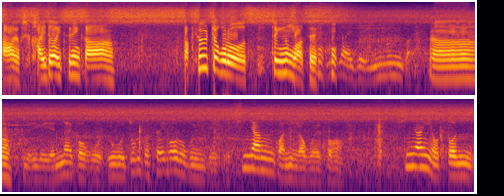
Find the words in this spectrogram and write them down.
아, 역시 가이드가 있으니까 딱 효율적으로 찍는 것 같아. 여기가 이제 인문관. 아, 근데 이게 옛날 거고 요거 좀 더 새 거로 보이는 게 신양관이라고 해서 신양이 어떤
